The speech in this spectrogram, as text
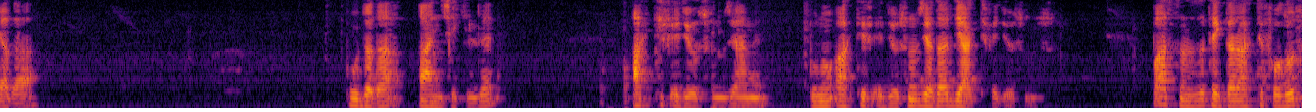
Ya da burada da aynı şekilde aktif ediyorsunuz. Yani bunu aktif ediyorsunuz ya da deaktif ediyorsunuz. Bastığınızda tekrar aktif olur.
